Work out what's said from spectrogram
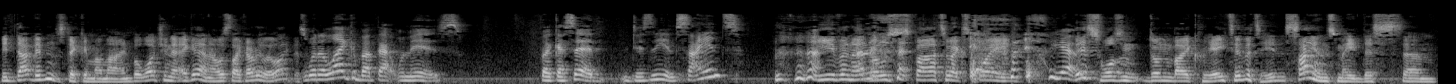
It, that didn't stick in my mind, but watching it again, I was like, I really like this one. What I like about that one is, like I said, Disney and science. Even it goes far to explain Yeah. this wasn't done by creativity. The Science made this. Um,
